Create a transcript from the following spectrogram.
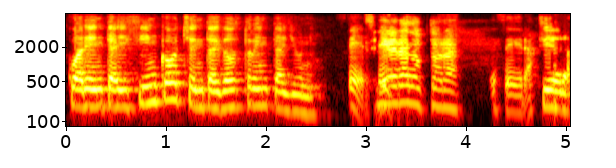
45 82 31. Sí, era, doctora. Ese era. Sí, era.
